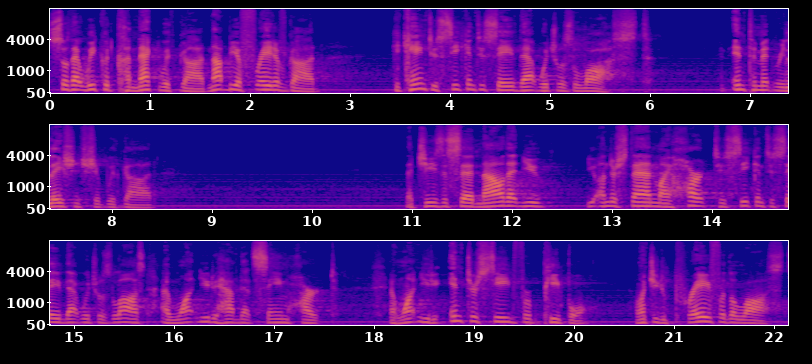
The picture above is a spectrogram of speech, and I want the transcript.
so that we could connect with God, not be afraid of God. He came to seek and to save that which was lost an intimate relationship with God that Jesus said, Now that you, you understand my heart to seek and to save that which was lost, I want you to have that same heart. I want you to intercede for people. I want you to pray for the lost.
